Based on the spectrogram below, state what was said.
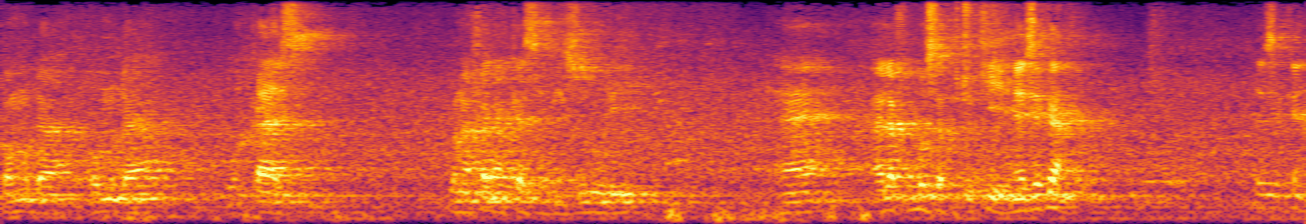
kwa muda kwa muda wa kazi, unafanya kazi vizuri eh, alafu bosi akuchukie. Inawezekana? Inawezekana.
